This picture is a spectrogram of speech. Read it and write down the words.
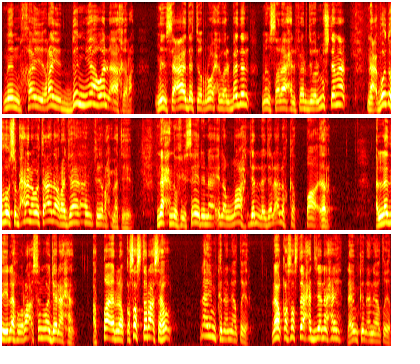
من خيري الدنيا والآخرة من سعادة الروح والبدن من صلاح الفرد والمجتمع. نعبده سبحانه وتعالى رجاء في رحمته. نحن في سيرنا إلى الله جل جلاله كالطائر الذي له رأس وجناحان. الطائر لو قصصت رأسه لا يمكن أن يطير. لو قصصت أحد جناحيه لا يمكن أن يطير.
